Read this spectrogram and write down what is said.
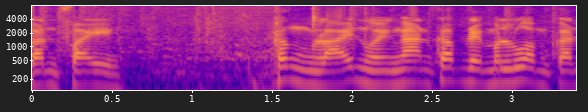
กันไฟ ทั้งหลายหน่วยงานครับได้มาร่วมกัน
